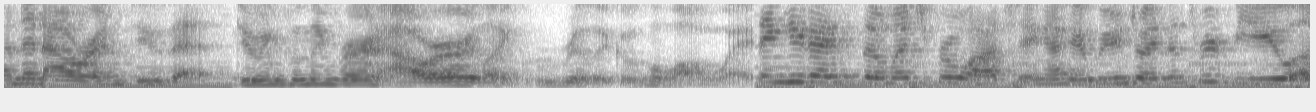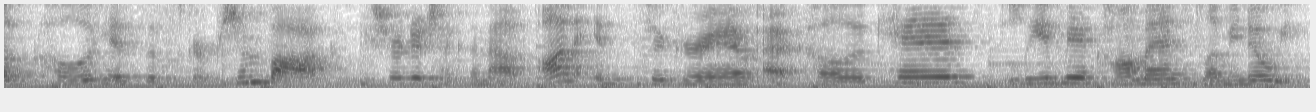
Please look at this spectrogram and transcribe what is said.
spend an hour and do this. Doing something for an hour like really goes a long way. Thank you guys so much for watching. I hope you enjoyed this review of Kolo Kidz subscription box. Be sure to check them out on Instagram at Kolo Kidz. Leave me a comment, let me know what you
